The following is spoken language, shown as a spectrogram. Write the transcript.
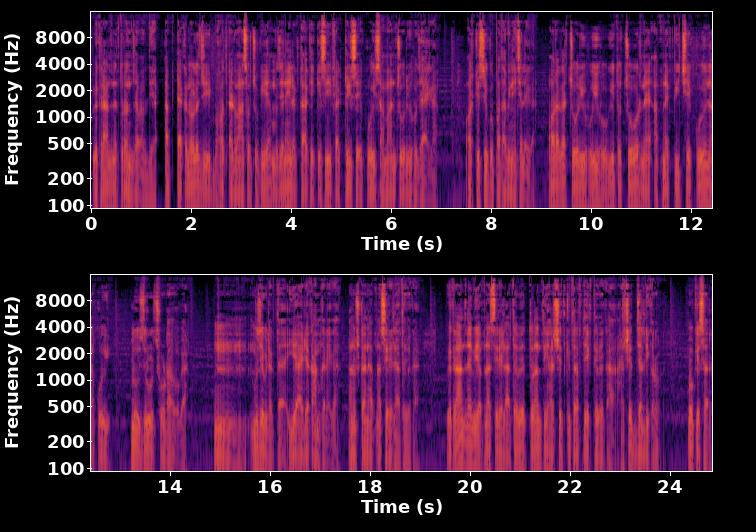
विक्रांत ने तुरंत जवाब दिया। अब टेक्नोलॉजी बहुत एडवांस हो चुकी है। मुझे नहीं लगता कि किसी फैक्ट्री से कोई सामान चोरी हो जाएगा और किसी को पता भी नहीं चलेगा। और अगर चोरी हुई होगी तो चोर ने अपने पीछे कोई ना कोई क्लू ज़रूर छोड़ा होगा। मुझे भी लगता है ये आइडिया काम करेगा। अनुष्का ने अपना सिर हिलाते हुए कहा। विक्रांत ने भी अपना सिर हिलाते हुए तुरंत ही हर्षित की तरफ़ देखते हुए कहा, हर्षित, जल्दी करो। ओके, सर।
